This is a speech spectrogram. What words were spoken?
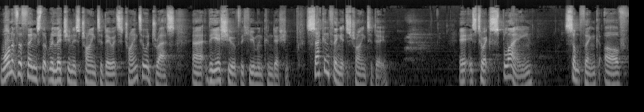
one of the things that religion is trying to do, it's trying to address uh, the issue of the human condition. Second thing it's trying to do is to explain something of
